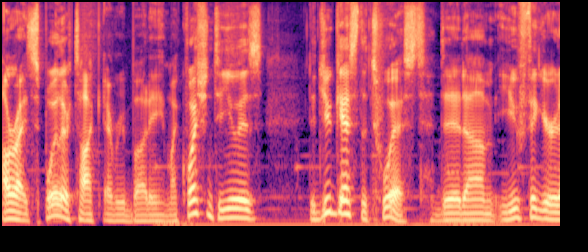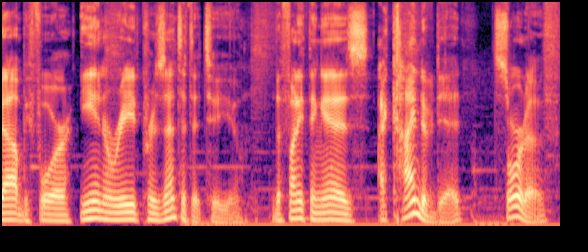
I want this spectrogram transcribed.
All right, spoiler talk, everybody. My question to you is Did you guess the twist? Did um, you figure it out before Iain Reid presented it to you? The funny thing is, I kind of did, sort of.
